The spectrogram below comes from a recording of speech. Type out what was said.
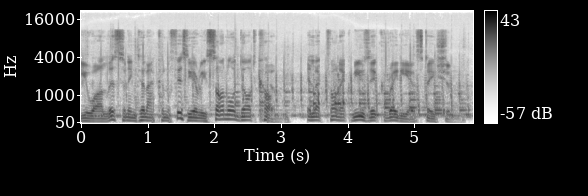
You are listening to La Sonor.com, electronic music radio station.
